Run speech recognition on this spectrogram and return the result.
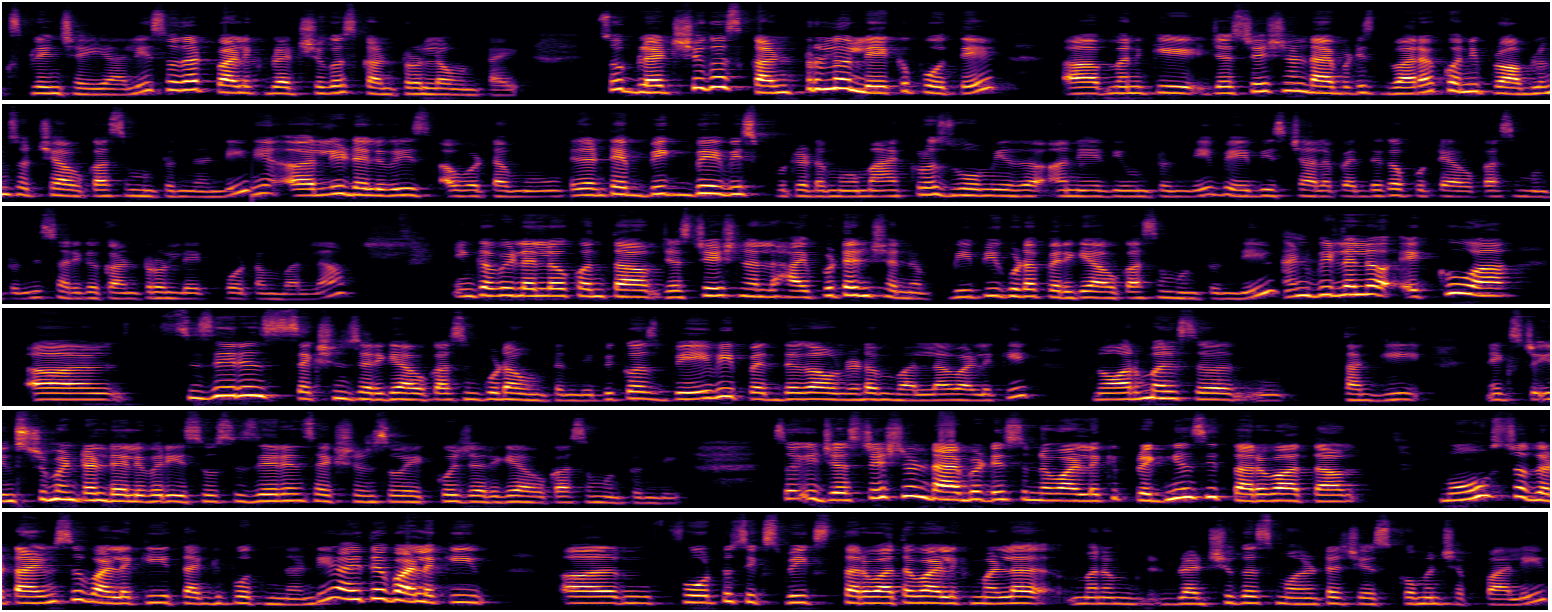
ఎక్స్ప్లెయిన్ చేయాలి. సో దట్ వాళ్ళకి బ్లడ్ షుగర్స్ కంట్రోల్లో ఉంటాయి. సో బ్లడ్ షుగర్స్ కంట్రోల్లో లేకపోతే మనకి జెస్టేషనల్ డయాబెటీస్ ద్వారా కొన్ని ప్రాబ్లమ్స్ వచ్చే అవకాశం ఉంటుందండి. ఎర్లీ డెలివరీస్ అవ్వటము లేదంటే బిగ్ బేబీస్ పుట్టడము మ్యాక్రోజోమియా అనేది ఉంటుంది. బేబీస్ చాలా పెద్దగా పుట్టే అవకాశం ఉంటుంది సరిగా కంట్రోల్ లేకపోవటం వల్ల. ఇంకా వీళ్ళలో కొంత జెస్టేషనల్ హైపర్టెన్షన్ బీపీ కూడా పెరిగే అవకాశం ఉంటుంది. అండ్ వీళ్ళలో ఎక్కువ సిజేరియన్ సెక్షన్ జరిగే అవకాశం కూడా ఉంటుంది. బికాస్ బేబీ పెద్దగా ఉండడం వల్ల వాళ్ళకి నార్మల్స్ తగ్గి next instrumental deliveries caesarean sections ఎక్కువ జరిగే అవకాశం ఉంటుంది. సో ఈ జెస్టేషనల్ డయాబెటీస్ ఉన్న వాళ్ళకి ప్రెగ్నెన్సీ తర్వాత మోస్ట్ ఆఫ్ ద టైమ్స్ వాళ్ళకి తగ్గిపోతుందండి. అయితే వాళ్ళకి ఫోర్ టు సిక్స్ వీక్స్ తర్వాత వాళ్ళకి మళ్ళీ మనం బ్లడ్ షుగర్స్ మానిటర్ చేసుకోమని చెప్పాలి.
